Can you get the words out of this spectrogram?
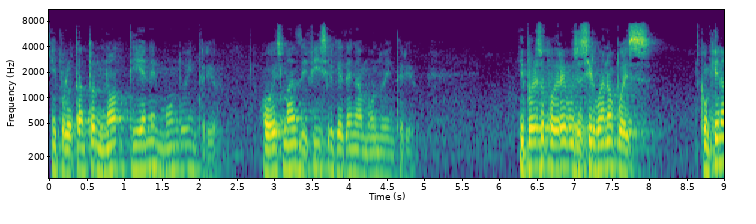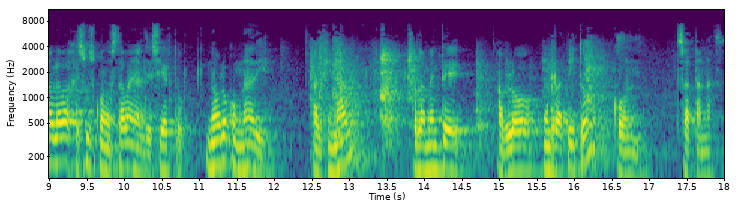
y por lo tanto no tiene mundo interior. O es más difícil que tenga mundo interior. Y por eso podremos decir, bueno, pues, ¿con quién hablaba Jesús cuando estaba en el desierto? No habló con nadie. Al final solamente habló un ratito con Satanás.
